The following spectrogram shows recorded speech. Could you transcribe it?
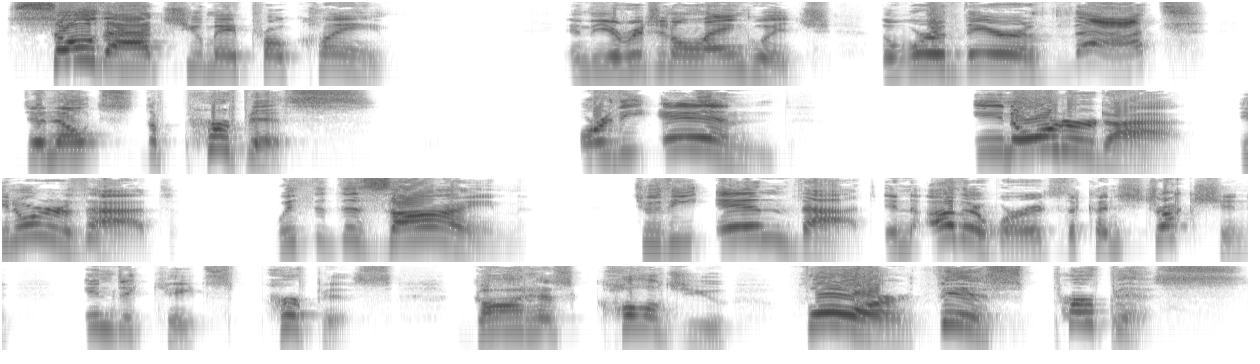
so that you may proclaim. In the original language, the word there, that, denotes the purpose or the end. In order that, in order that, with the design to the end that. In other words, the construction indicates purpose. God has called you for this purpose.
